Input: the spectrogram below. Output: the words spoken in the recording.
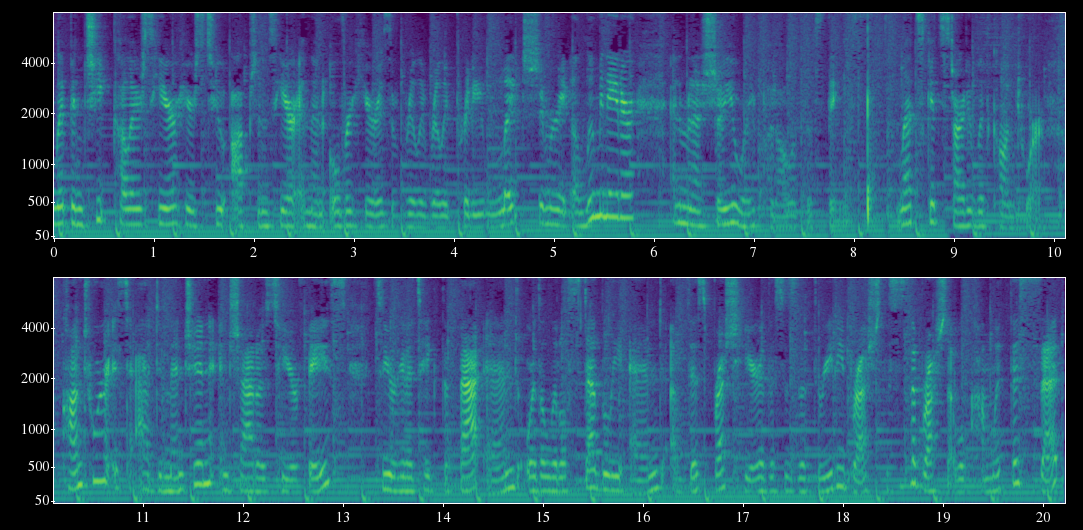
Lip and cheek colors here. Here's two options here. And then over here is a really, really pretty light shimmery illuminator. And I'm gonna show you where to put all of those things. Let's get started with contour. Contour is to add dimension and shadows to your face. So you're gonna take the fat end or the little stubbly end of this brush here. This is the 3D brush. This is the brush that will come with this set.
